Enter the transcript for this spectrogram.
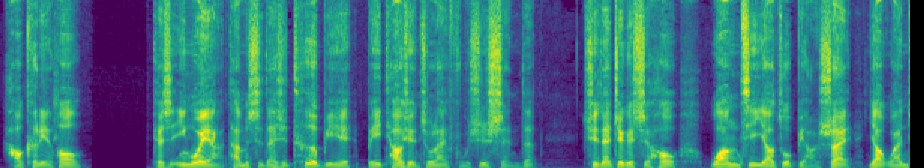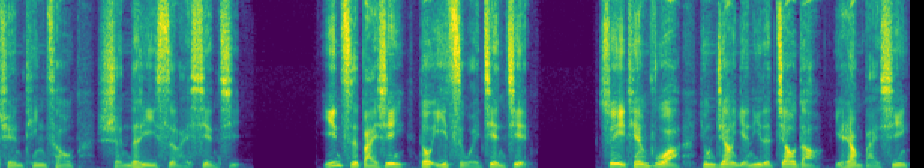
好可怜哦！可是因为啊，他们实在是特别被挑选出来服侍神的，却在这个时候忘记要做表率，要完全听从神的意思来献祭，因此百姓都以此为鉴戒。所以天父啊，用这样严厉的教导，也让百姓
